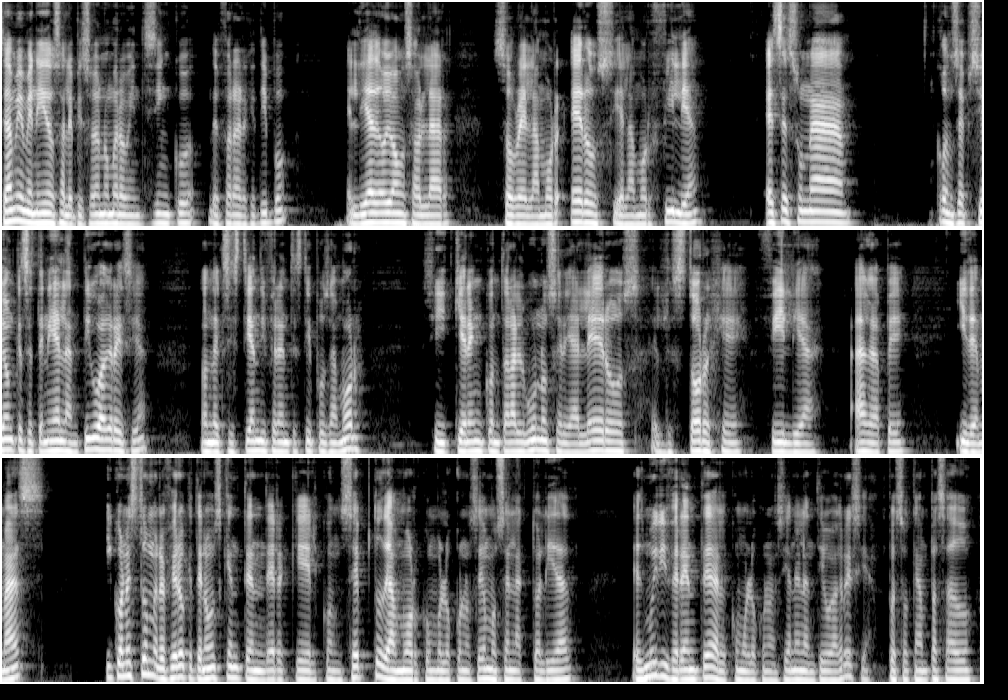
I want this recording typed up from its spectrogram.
Sean bienvenidos al episodio número 25 de Fuera Arquetipo. El día de hoy vamos a hablar sobre el amor eros y el amor filia. Esa es una concepción que se tenía en la antigua Grecia, donde existían diferentes tipos de amor. Si quieren contar algunos, sería el eros, el storge, filia, ágape y demás. Y con esto me refiero que tenemos que entender que el concepto de amor como lo conocemos en la actualidad es muy diferente al como lo conocían en la antigua Grecia, puesto que han pasado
